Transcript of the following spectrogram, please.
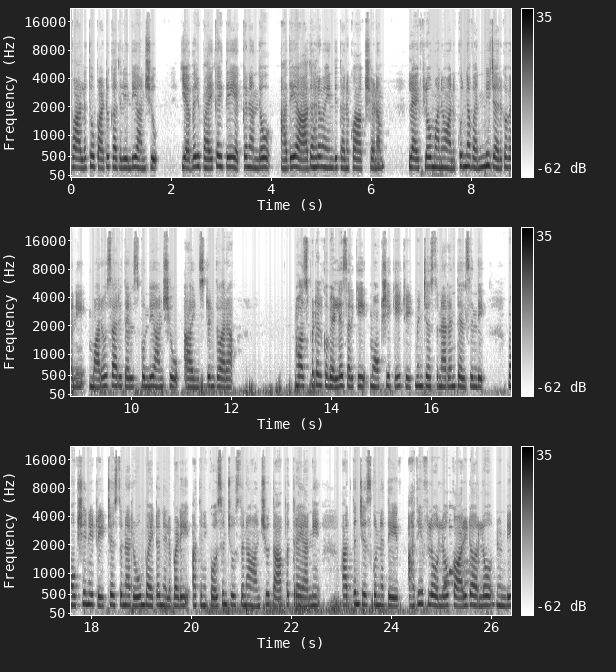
వాళ్ళతో పాటు కదిలింది అంశు. ఎవరి బైక్ అయితే ఎక్కనందో అదే ఆధారమైంది తనకు ఆ క్షణం. లైఫ్లో మనం అనుకున్నవన్నీ జరగవని మరోసారి తెలుసుకుంది అంశు ఆ ఇన్సిడెంట్ ద్వారా. హాస్పిటల్కు వెళ్ళేసరికి మోక్షికి ట్రీట్మెంట్ చేస్తున్నారని తెలిసింది. మోక్షిని ట్రీట్ చేస్తున్న రూమ్ బయట నిలబడి అతని కోసం చూస్తున్న అంశు తాపత్రయాన్ని అర్థం చేసుకున్న దేవ్ అదే ఫ్లోర్లో కారిడార్లో నుండి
